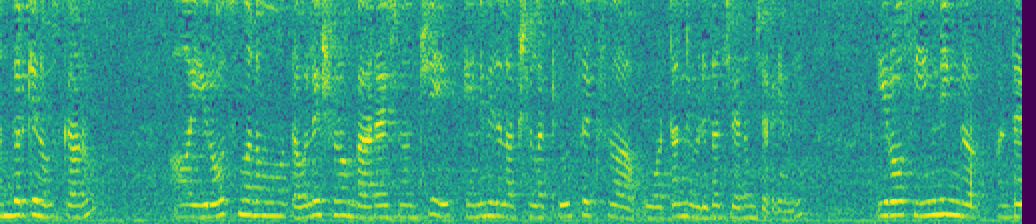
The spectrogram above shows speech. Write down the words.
అందరికీ నమస్కారం. ఈరోజు మనము ధవళేశ్వరం బ్యారేజ్ నుంచి ఎనిమిది లక్షల క్యూసెక్స్ వాటర్ని విడుదల చేయడం జరిగింది. ఈరోజు ఈవినింగ్ అంటే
